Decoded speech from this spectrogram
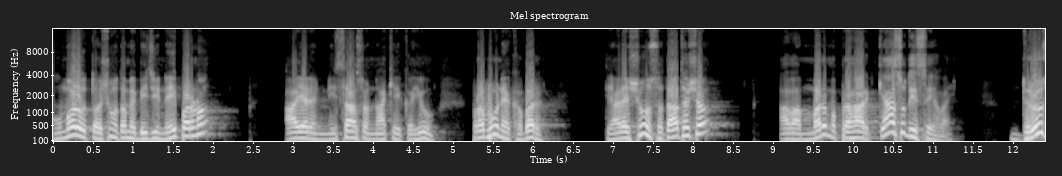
હું મળું તો શું તમે બીજી નહીં પરણો? આયરે નિશાસો નાખી કહ્યું, પ્રભુને ખબર ત્યારે શું સતા થશો? આવા મર્મ પ્રહાર ક્યાં સુધી સહેવાય? ધ્રુજ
